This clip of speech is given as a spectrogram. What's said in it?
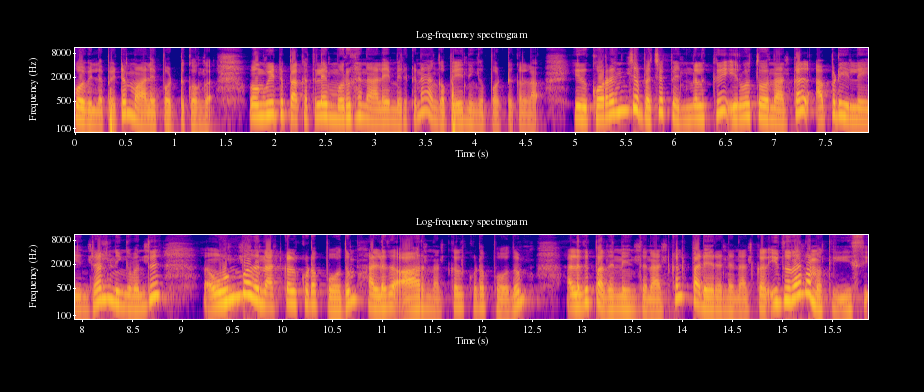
கோவிலில் போயிட்டு மாலை போட்டுக்கோங்க. உங்கள் வீட்டு பக்கத்துலேயே முருகன் ஆலயம் இருக்குன்னா அங்கே போய் நீங்கள் போட்டுக்கலாம். இது குறைஞ்சபட்ச பெண்களுக்கு இருபத்தோரு நாட்கள் அப்படி இல்லை என்றால் நீங்கள் வந்து ஒன்பது நாட்கள் கூட போதும் அல்லது ஆறு நாட்கள் கூட போதும் அல்லது பதினைந்து நாட்கள் பன்னிரெண்டு நாட்கள். இதுதான் நமக்கு ஈஸி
